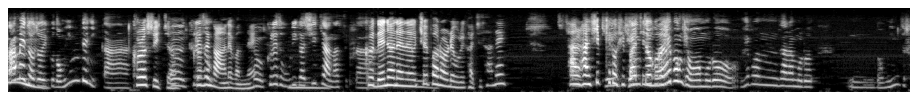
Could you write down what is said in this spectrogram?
땀에 젖어 있고 너무 힘드니까. 그럴 수 있죠. 응, 그런 그래서- 생각 안 해봤네. 어, 그래서 우리가 음. 쉬지 않았을까. 그 내년에는 음. 7, 8월에 우리 같이 사네? 살 한 10kg씩 개인- 빠지는 개인적으로 거야? 해본 경험으로 해본 사람으로 음, 너무 힘들었어.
